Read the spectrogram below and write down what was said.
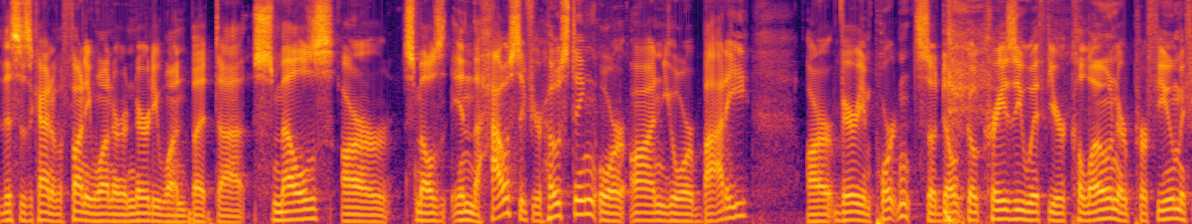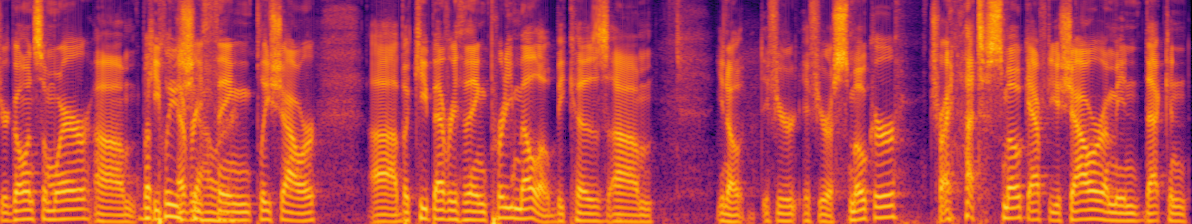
this is a kind of a funny one or a nerdy one, but uh, smells are smells in the house if you're hosting or on your body are very important. So don't go crazy with your cologne or perfume if you're going somewhere. Um, But keep please shower. please shower, uh, but keep everything pretty mellow because um, you know if you're if you're a smoker, try not to smoke after you shower. I mean that can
